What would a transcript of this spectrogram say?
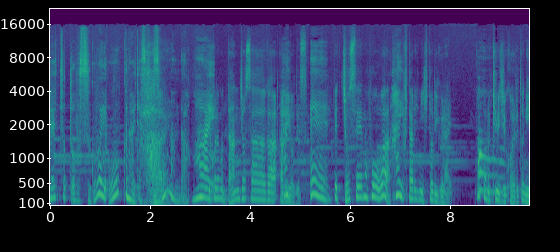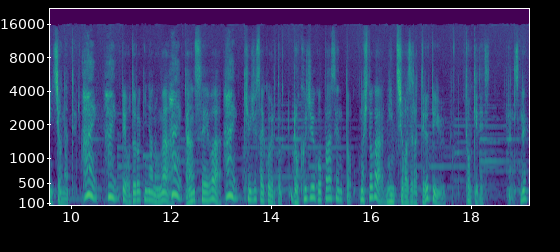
えー、ちょっとすごい多くないですか、はい、そうなんだ、はい、これも男女差があるようです、はい。えー、で女性の方は2人に1人ぐらいこの90超えると認知症になっているはいはい、で驚きなのが、はい、男性は90歳超えると65%の人が認知症を患っているという統計でるんですね。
